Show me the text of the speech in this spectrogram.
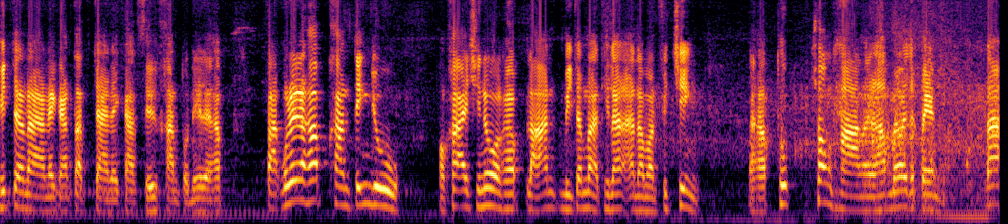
พิจารณาในการตัดใจในการซื้อคันตัวนี้เลยครับฝากไว้ด้วยนะครับคันติ้งยูของค่ายชิโน่ครับร้านมีจำหน่ายที่ร้านอนามันฟิชชิ่งนะครับทุกช่องทางเลยนะครับไม่ว่าจะเป็นหน้า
